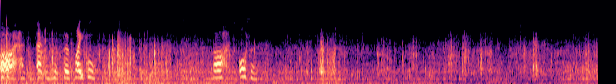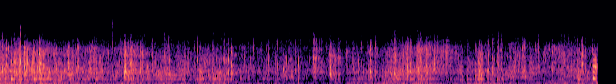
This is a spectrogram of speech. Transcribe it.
Oh, that, that just so playful. Oh, it's awesome. Not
